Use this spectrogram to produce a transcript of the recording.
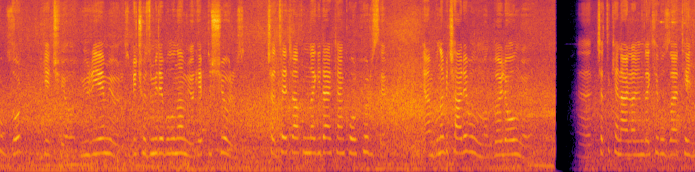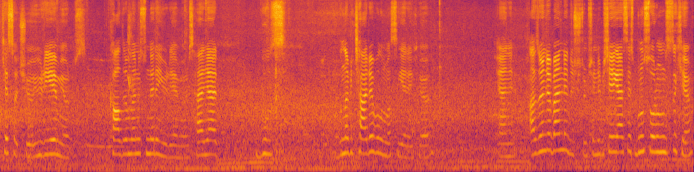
çok zor geçiyor. Yürüyemiyoruz. Bir çözümü de bulunamıyor. Hep düşüyoruz. Çatı etrafında giderken korkuyoruz hep. Yani buna bir çare bulunmalı. Böyle olmuyor. Ee, Çatı kenarlarındaki buzlar tehlike saçıyor. Yürüyemiyoruz. Kaldırımların üstünde de yürüyemiyoruz. Her yer buz. Buna bir çare bulunması gerekiyor. Yani az önce ben de düştüm. Şimdi bir şey gelse bunun sorumlusu kim?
